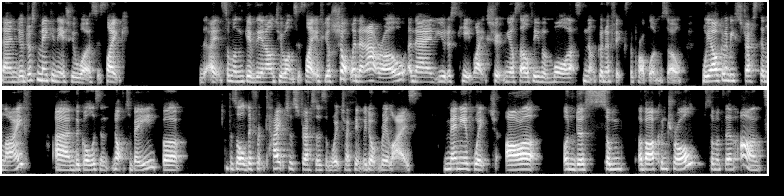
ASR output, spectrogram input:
then you're just making the issue worse. It's like someone give the analogy once. It's like if you're shot with an arrow and then you just keep like shooting yourself even more, that's not going to fix the problem. So we are going to be stressed in life. Um, the goal isn't not to be, but there's all different types of stressors stresses, which I think we don't realize. Many of which are under some of our control, some of them aren't.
